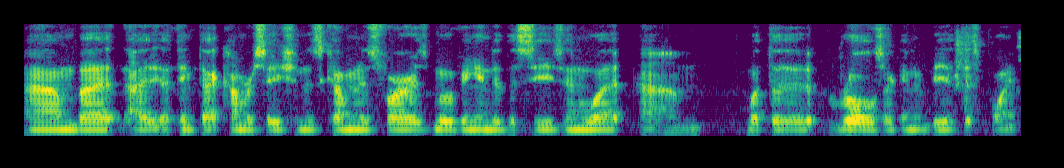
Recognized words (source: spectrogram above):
Um, but I, I, think that conversation is coming as far as moving into the season what um, what the roles are going to be at this point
